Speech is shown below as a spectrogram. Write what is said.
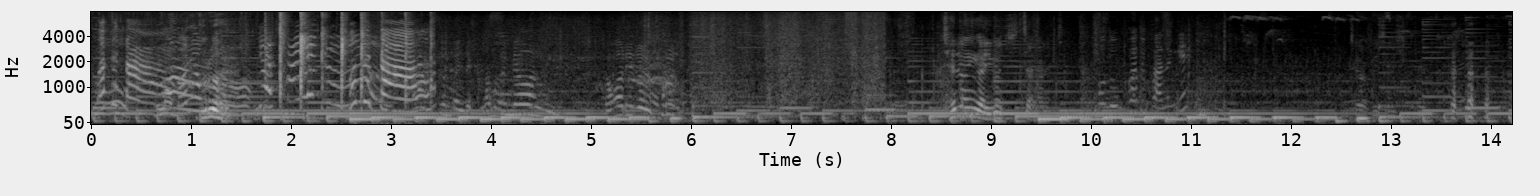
맞다 들어. 맞다 갔으면 병아리를 풀. 재령이가 이거 진짜 잘했지. Ha ha ha.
